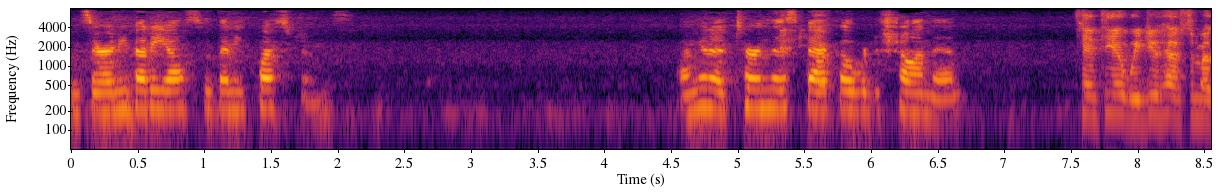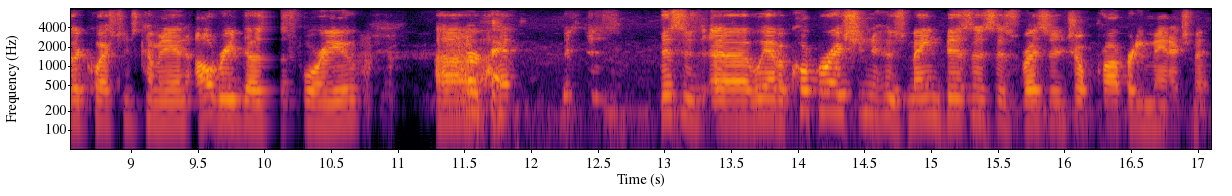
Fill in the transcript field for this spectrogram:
is there anybody else with any questions? I'm going to turn this back over to Sean then. Cynthia, we do have some other questions coming in. I'll read those for you. Uh, I This is, this is, uh, we have a corporation whose main business is residential property management.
